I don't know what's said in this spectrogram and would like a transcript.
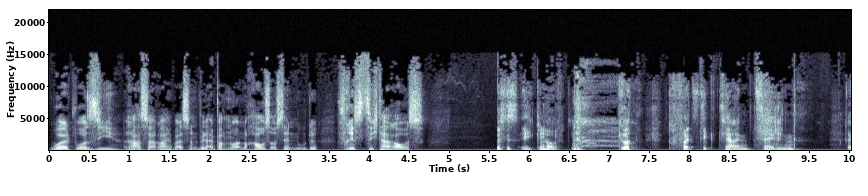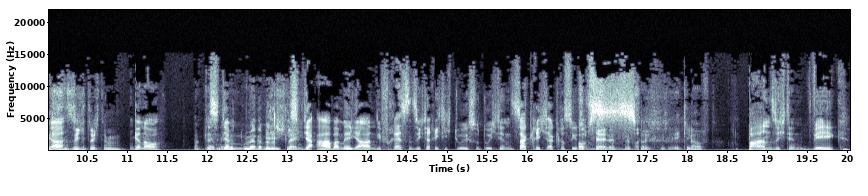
World War Z-Raserei, weißt du, und will einfach nur noch raus aus der Nudel. Frisst sich da raus. Das ist ekelhaft. du wolltest die kleinen Zellen rächen Ja. sich durch den. Genau. Okay, Das sind, ja, das sind ja Abermilliarden, die fressen sich da richtig durch, so durch den Sack, richtig aggressiv. Okay, so das ist richtig ekelhaft. und bahnen sich den Weg.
